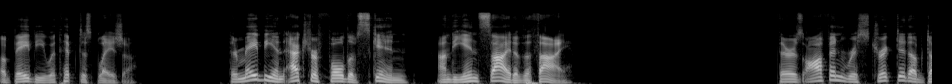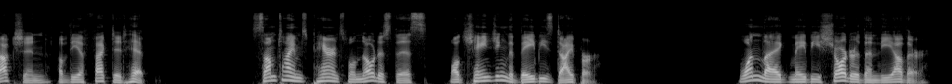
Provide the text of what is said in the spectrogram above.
a baby with hip dysplasia? There may be an extra fold of skin on the inside of the thigh. There is often restricted abduction of the affected hip. Sometimes parents will notice this while changing the baby's diaper. One leg may be shorter than the other.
